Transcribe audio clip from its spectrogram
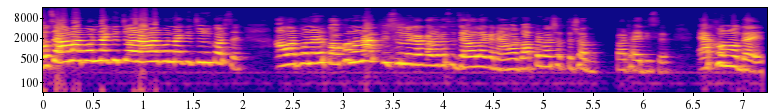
বলছে আমার বোন নাকি চোর আমার বোন নাকি চুরি করছে। আমার বোনের কখনো না কিছু লেখা কারোর কাছে যাওয়া লাগে না আমার বাপের বাসাতে সব পাঠাই দিছে এখনও দেয়।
